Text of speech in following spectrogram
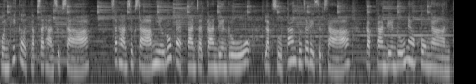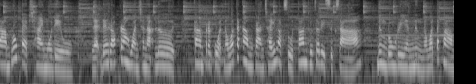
ผลที่เกิดกับสถานศึกษา สถานศึกษามีรูปแบบการจัดการเรียนรู้ หลักสูตรต้านทุจริตศึกษา กับการเรียนรู้แนวโครงงานตามรูปแบบชายโมเดล และได้รับรางวัลชนะเลิศ การประกวดนวัตกรรมการใช้หลักสูตรต้านทุจริตศึกษา 1 โรงเรียน 1 นวัตกรรม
